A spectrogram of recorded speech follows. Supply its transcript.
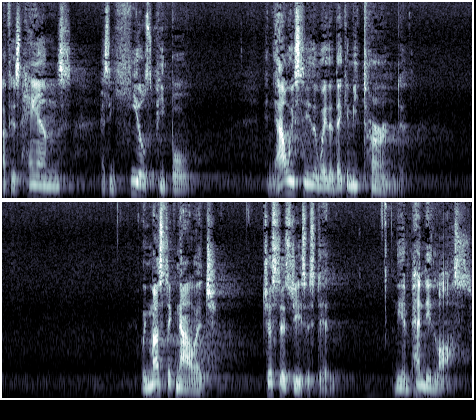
of his hands as he heals people and now we see the way that they can be turned. We must acknowledge, just as Jesus did, the impending loss.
